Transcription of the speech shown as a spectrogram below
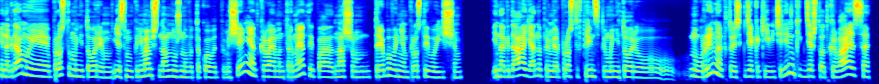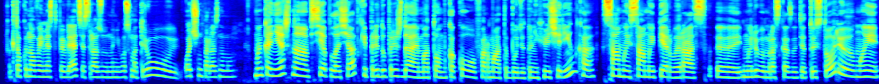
Иногда мы просто мониторим, если мы понимаем, что нам нужно вот такое вот помещение, открываем интернет и по нашим требованиям просто его ищем. Иногда я, например, просто, в принципе, мониторю ну, рынок, то есть где какие вечеринки, где что открывается. Как только новое место появляется, я сразу на него смотрю. Очень по-разному. Мы, конечно, все площадки предупреждаем о том, какого формата будет у них вечеринка. Самый-самый первый раз, э, мы любим рассказывать эту историю, мы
